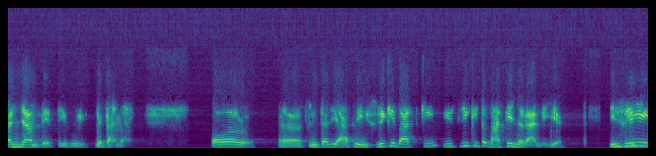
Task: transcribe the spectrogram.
अंजाम देती हुई बिताना है। और सुनीता जी आपने ईश्वरी की बात की। ईश्वरी की तो बात ही निराली है। ईश्वरी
